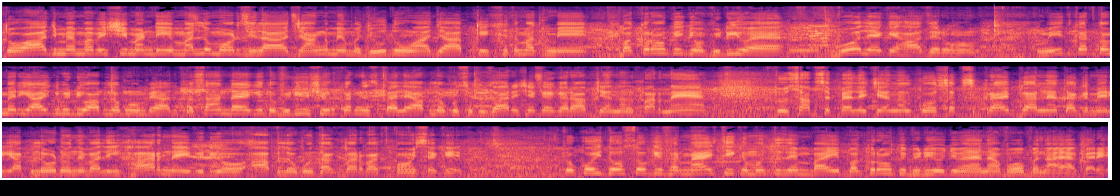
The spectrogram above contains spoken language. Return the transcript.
تو آج میں مویشی منڈی ملو موڑ ضلع جنگ میں موجود ہوں۔ آج آپ کی خدمت میں بکروں کی جو ویڈیو ہے، وہ لے کے حاضر ہوں۔ امید کرتا ہوں میری آج کی ویڈیو آپ لوگوں کو بہت پسند آئے گی۔ تو ویڈیو شروع کرنے سے پہلے آپ لوگوں سے گزارش ہے کہ اگر آپ چینل پر نئے ہیں تو سب سے پہلے چینل کو سبسکرائب کر لیں تاکہ میری اپلوڈ ہونے والی ہر نئی ویڈیو آپ لوگوں تک بر وقت پہنچ سکے۔ تو کوئی دوستوں کی فرمائش تھی کہ منتظم بھائی بکروں کی ویڈیو جو ہے نا وہ بنایا کریں۔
